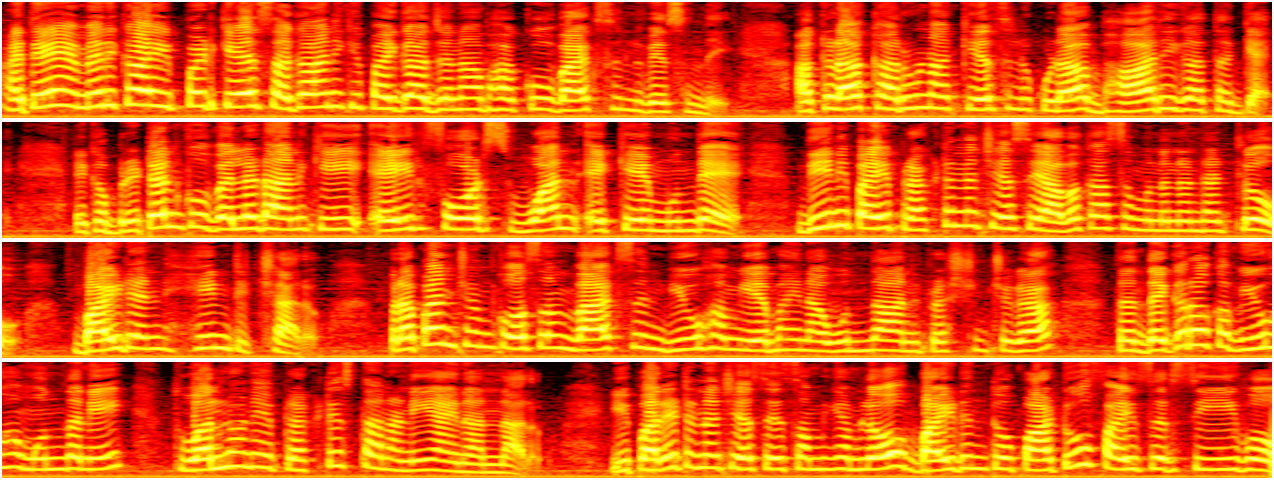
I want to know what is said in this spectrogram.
అయితే అమెరికా ఇప్పటికే సగానికి పైగా జనాభాకు వ్యాక్సిన్లు వేసింది. అక్కడ కరోనా కేసులు కూడా భారీగా తగ్గాయి. ఇక బ్రిటన్కు వెళ్ళడానికి ఎయిర్ ఫోర్స్ వన్ ఎక్కే ముందే దీనిపై ప్రకటన చేసే అవకాశం ఉందన్నట్లు బైడెన్ హింట్ ఇచ్చారు. ప్రపంచం కోసం వ్యాక్సిన్ వ్యూహం ఏమైనా ఉందా అని ప్రశ్నించగా తన దగ్గర ఒక వ్యూహం ఉందని త్వరలోనే ప్రకటిస్తానని ఆయన అన్నారు. ఈ పర్యటన చేసే సమయంలో బైడెన్తో పాటు ఫైజర్ సీఈఓ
